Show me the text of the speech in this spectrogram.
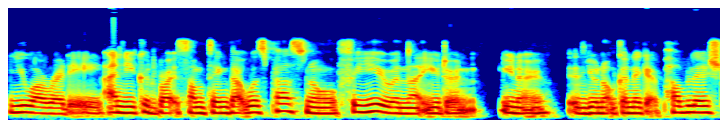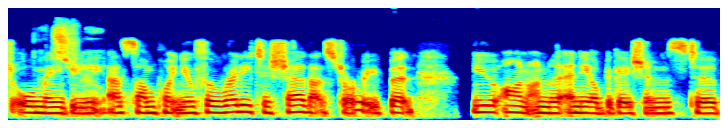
you are ready. And you could write something that was personal for you and that you don't you know you're not going to get published or That's maybe true. at some point you'll feel ready to share that story. But you aren't under any obligations to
